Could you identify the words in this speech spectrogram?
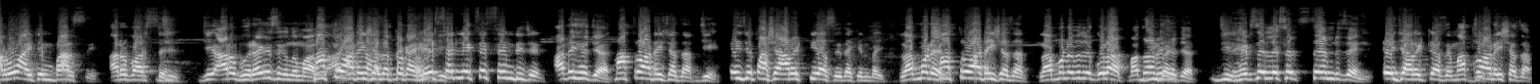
আরও আইটেম বাড়ছে। আরও বাড়ছে। জি। আরও ভরে গেছে কিন্তু মাল। মাত্র আঠাইশ হাজার টাকা। হেড সাইড সেম ডিজাইন আঠাইশ হাজার। মাত্র আঠাইশ হাজার। জি। এই যে পাশে আরেকটি আছে দেখেন ভাই। লাভ মডেল মাত্র আঠাইশ হাজার। লাভ মডেল ভিতরে গোলাপ মাত্র জি আঠাইশ ভাই। হাজার। জি। Head side leg side same design এই যে আরেকটি আছে মাত্র জি। আঠাইশ হাজার।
